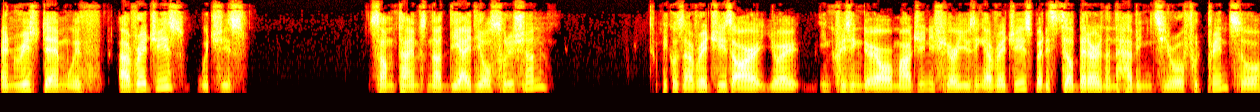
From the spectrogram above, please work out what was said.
enrich them with averages, which is sometimes not the ideal solution because averages are you're increasing the error margin if you're using averages, but it's still better than having zero footprint. So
